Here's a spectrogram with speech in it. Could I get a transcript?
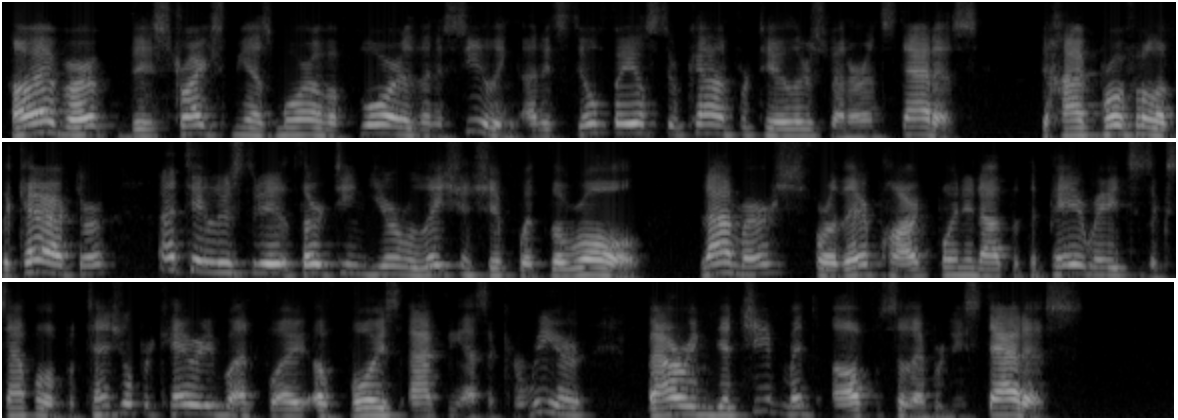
However, this strikes me as more of a floor than a ceiling, and it still fails to account for Taylor's veteran status, the high profile of the character, and Taylor's 13 year relationship with the role. Lammers, for their part, pointed out that the pay rates is an example of potential precarity of voice acting as a career, barring the achievement of celebrity status.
